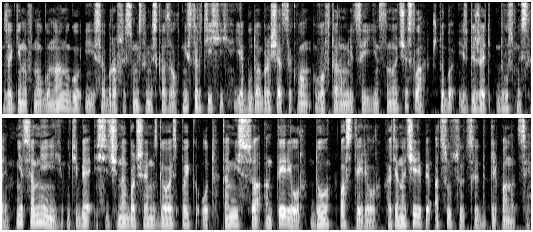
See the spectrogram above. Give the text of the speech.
закинув ногу на ногу и, собравшись с мыслями, сказал, «Мистер Тихий, я буду обращаться к вам во втором лице единственного числа, чтобы избежать двусмыслия. Нет сомнений, у тебя иссечена большая мозговая спайка от комиссуа антериор до постериор, хотя на черепе отсутствуют следы трепанации.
